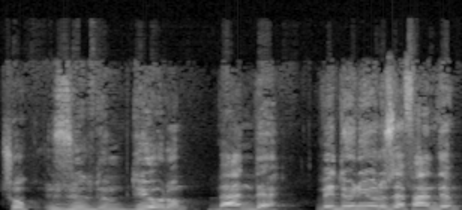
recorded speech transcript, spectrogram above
Çok üzüldüm diyorum ben de. Ve dönüyoruz efendim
